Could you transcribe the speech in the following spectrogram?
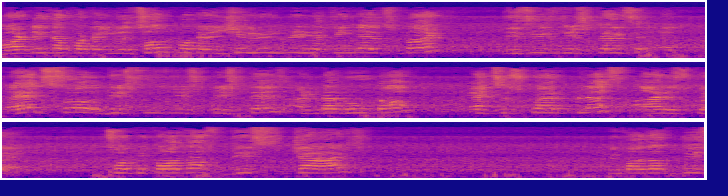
what is the potential? So potential will be nothing else but this is distance x so this is distance under root of x square plus r square. So because of this charge because of this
